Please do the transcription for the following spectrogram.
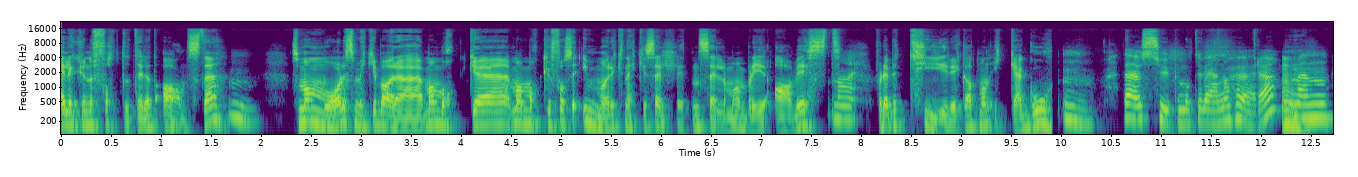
eller kunne fått det til et annet sted. Mm. Så man må liksom ikke bare Man må ikke, man må ikke få så innmari knekk i selvtilliten selv om man blir avvist. Nei. For det betyr ikke at man ikke er god. Mm. Det er jo supermotiverende å høre, Mm. men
